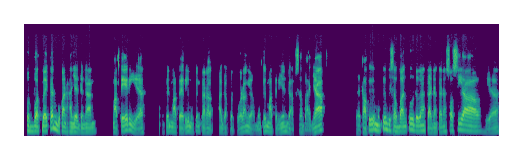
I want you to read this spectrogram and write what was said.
berbuat baik kan bukan hanya dengan materi ya mungkin materi mungkin karena agak berkurang ya mungkin materinya nggak bisa banyak ya tapi mungkin bisa bantu dengan kadang-kadang sosial ya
